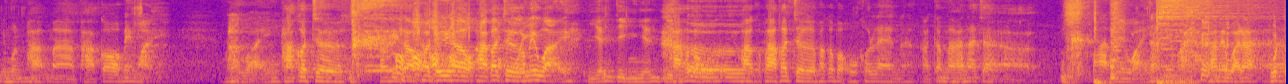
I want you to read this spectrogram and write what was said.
นิมนต์พระมาพระก็ไม่ไหว ไม่ไหวพระก็เจอเท่าที่เล่าเท่าที่เล่าพระก็เจอก็ไม่ไหวเฮียนจริงเฮียนจริงพระก็บอกพระพระก็เจอพระก็บอกโอ้เขาแรงนะอาตมาน่าจะเอ่อต้านไม่ไหวต้านไม่ไหวต้านไม่ไหวละพุทธ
